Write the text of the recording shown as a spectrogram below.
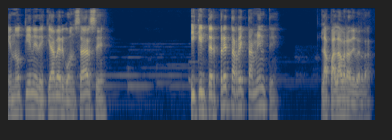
que no tiene de qué avergonzarse y que interpreta rectamente la palabra de verdad.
